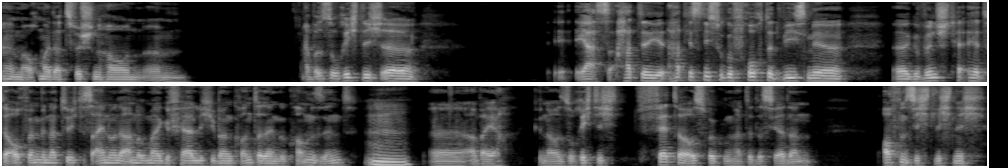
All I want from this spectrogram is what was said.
ähm, auch mal dazwischenhauen. Ähm, aber so richtig, äh, ja, es hatte, hat jetzt nicht so gefruchtet, wie ich es mir äh, gewünscht hätte, auch wenn wir natürlich das eine oder andere Mal gefährlich über den Konter dann gekommen sind. Mhm. Äh, aber ja, genau, so richtig fette Auswirkungen hatte das ja dann offensichtlich nicht.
